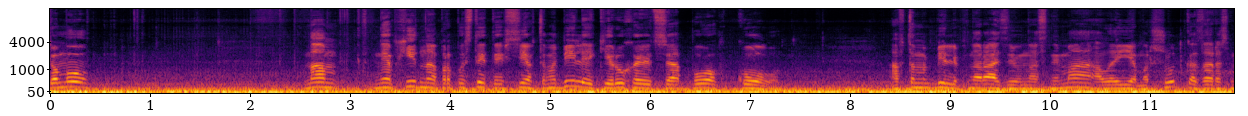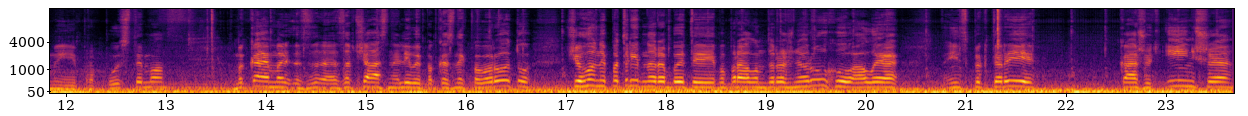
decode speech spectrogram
Тому нам необхідно пропустити всі автомобілі, які рухаються по колу. Автомобілів наразі у нас нема, але є маршрутка. Зараз ми її пропустимо. Вмикаємо завчасно лівий показник повороту. Чого не потрібно робити по правилам дорожнього руху, але інспектори кажуть інше.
